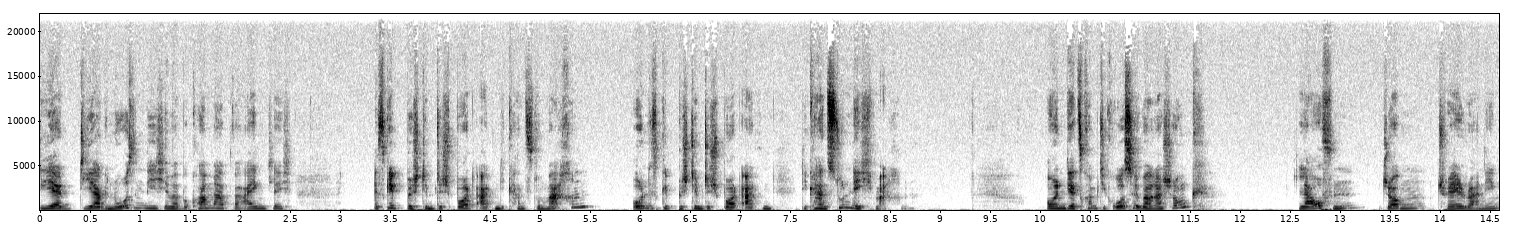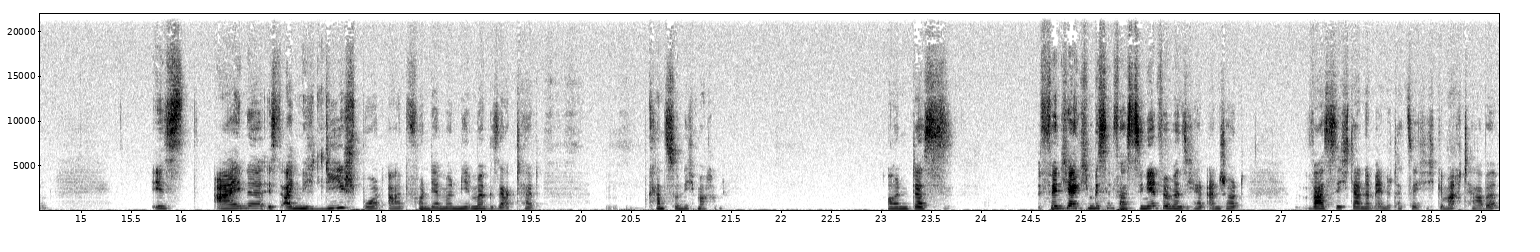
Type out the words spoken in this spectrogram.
der Diagnosen, die ich immer bekommen habe, war eigentlich, es gibt bestimmte Sportarten, die kannst du machen und es gibt bestimmte Sportarten, die kannst du nicht machen. Und jetzt kommt die große Überraschung. Laufen, Joggen, Trailrunning ist eine, ist eigentlich die Sportart, von der man mir immer gesagt hat, kannst du nicht machen. Und das finde ich eigentlich ein bisschen faszinierend, wenn man sich halt anschaut, was ich dann am Ende tatsächlich gemacht habe.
